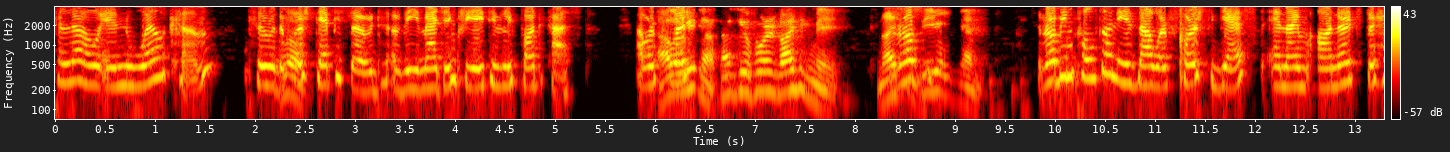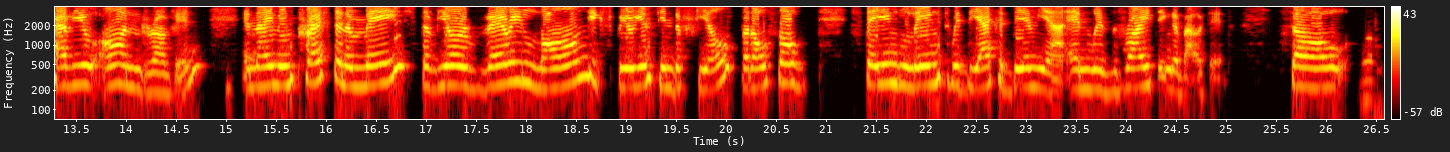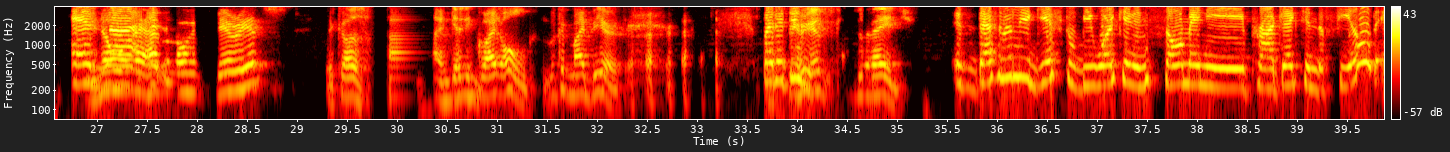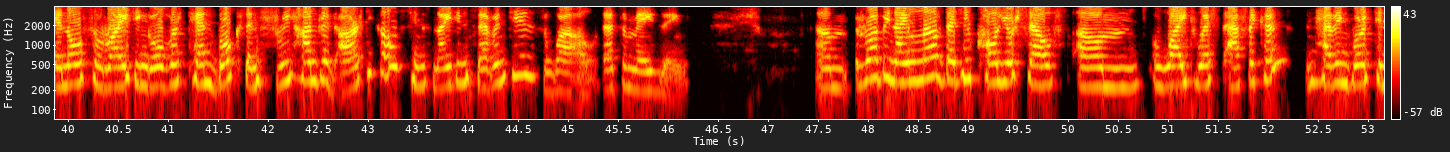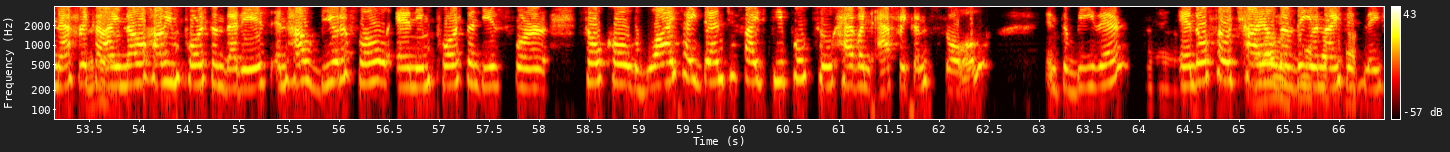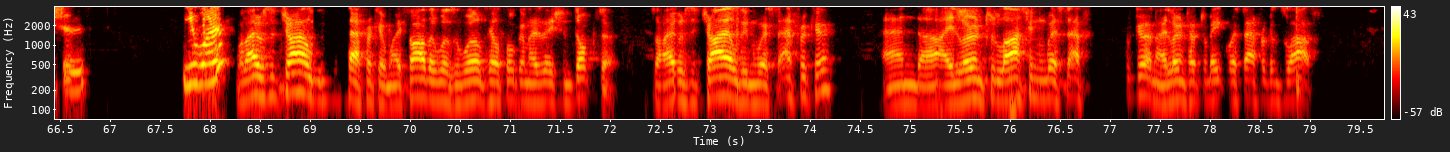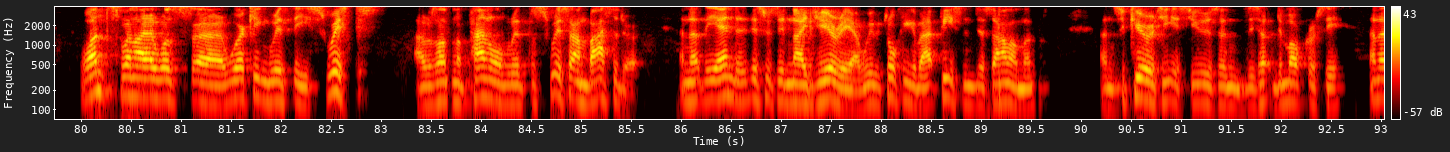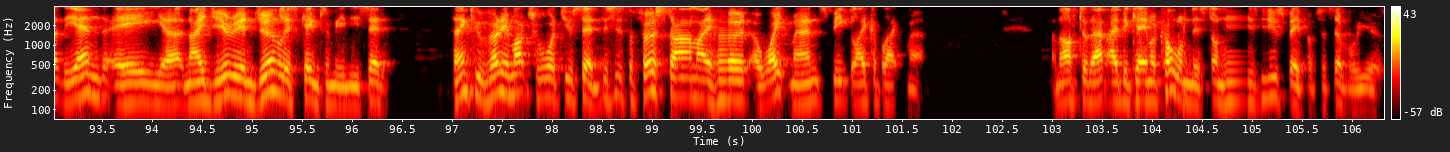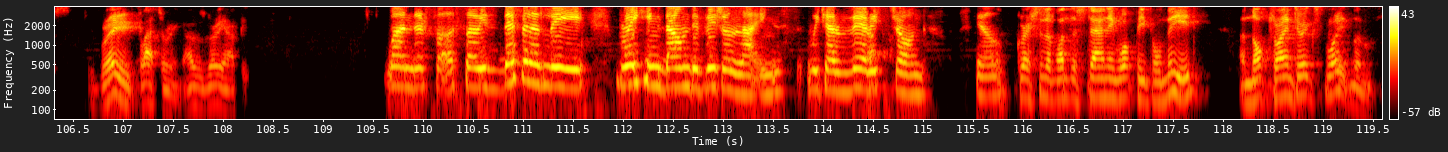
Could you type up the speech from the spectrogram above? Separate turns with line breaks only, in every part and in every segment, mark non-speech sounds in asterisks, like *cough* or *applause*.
Hello and welcome to the
Hello.
first episode of the Imagine Creatively podcast. Our first
Alina, thank you for inviting me. Nice
Rob-
to see you again.
Robin Poulton is our first guest, and I'm honored to have you on, Robin. And I'm impressed and amazed of your very long experience in the field, but also staying linked with the academia and with writing about it. So, as
you know why I
uh,
have a long experience? Because I'm getting quite old. Look at my beard. *laughs*
but it is
experience comes with age.
it's definitely a gift to be working in so many projects in the field and also writing over 10 books and 300 articles since 1970s wow that's amazing um, robin i love that you call yourself um, a white west african and having worked in africa
Yeah.
i know how important that is and how beautiful and important it is for so-called white identified people to have an african soul and to be there and also a child
was
of the United Nations. You were?
Well, I was a child in West Africa, my father was a World Health Organization doctor. So I was a child in West Africa, and uh, I learned to laugh in West Africa, and I learned how to make West Africans laugh. Once, when I was uh, working with the Swiss, I was on a panel with the Swiss ambassador, and at the end, this was in Nigeria, we were talking about peace and disarmament and security issues and democracy. And at the end, a uh, Nigerian journalist came to me and he said, Thank you very much for what you said. This is the first time I heard a white man speak like a black man. And after that, I became a columnist on his newspaper for several years. Very flattering. I was very happy.
Wonderful. So it's definitely breaking down division lines, which are very strong still.
Question of understanding what people need and not trying to exploit them.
